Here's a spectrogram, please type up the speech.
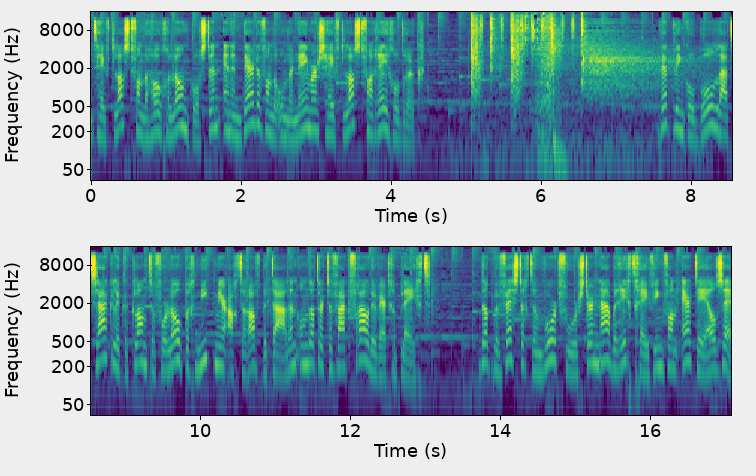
heeft last van de hoge loonkosten en een derde van de ondernemers heeft last van regeldruk. Webwinkel Bol laat zakelijke klanten voorlopig niet meer achteraf betalen omdat er te vaak fraude werd gepleegd. Dat bevestigt een woordvoerster na berichtgeving van RTL Z.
